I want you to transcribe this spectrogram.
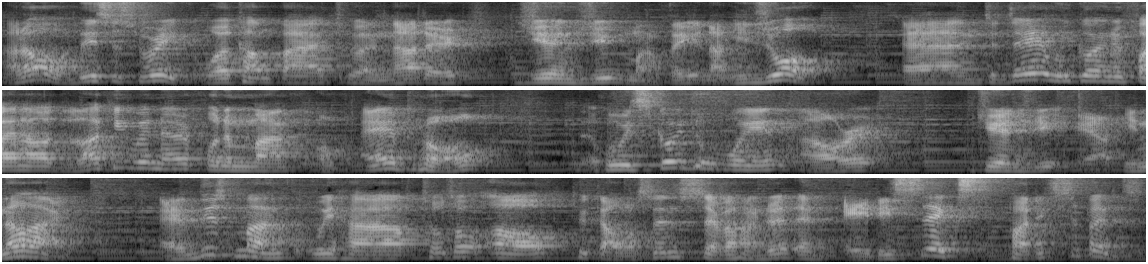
Hello, this is Rick. Welcome back to another G&G monthly lucky draw. And today we're going to find out the lucky winner for the month of April, who is going to win our G&G LP9. And this month we have total of 2,786 participants.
